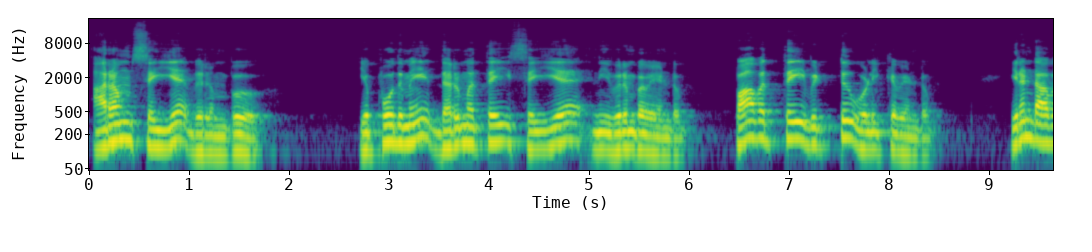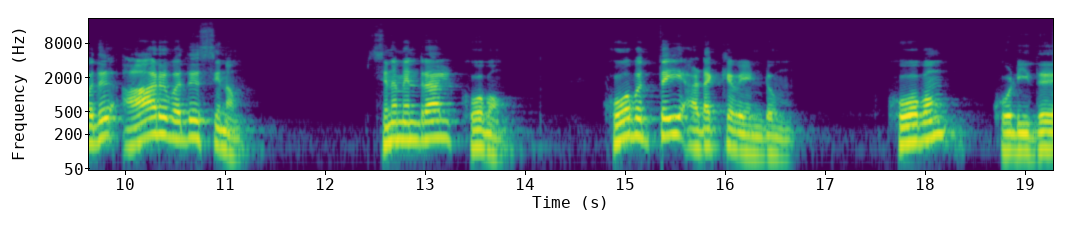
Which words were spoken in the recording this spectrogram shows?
அறம் செய்ய விரும்பு. எப்போதுமே தர்மத்தை செய்ய நீ விரும்ப வேண்டும். பாவத்தை விட்டு ஒழிக்க வேண்டும். இரண்டாவது ஆறுவது சினம். சினமென்றால் கோபம். கோபத்தை அடக்க வேண்டும். கோபம் கொடிது.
